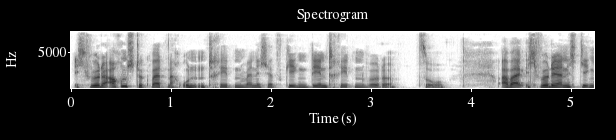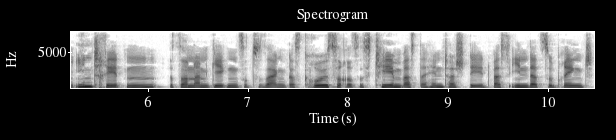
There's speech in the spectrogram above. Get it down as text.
ich würde auch ein Stück weit nach unten treten, wenn ich jetzt gegen den treten würde. So. Aber ich würde ja nicht gegen ihn treten, sondern gegen sozusagen das größere System, was dahinter steht, was ihn dazu bringt,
